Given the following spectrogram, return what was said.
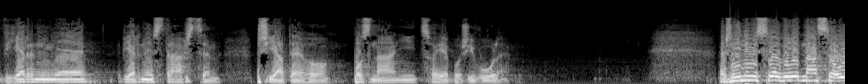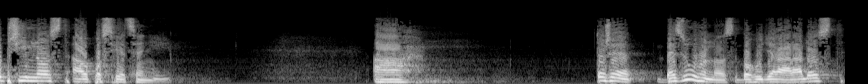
věrně, věrným strážcem přijatého poznání, co je Boží vůle. Takže jinými slovy, jedná se o upřímnost a o posvěcení. A to, že bezúhonnost Bohu dělá radost,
